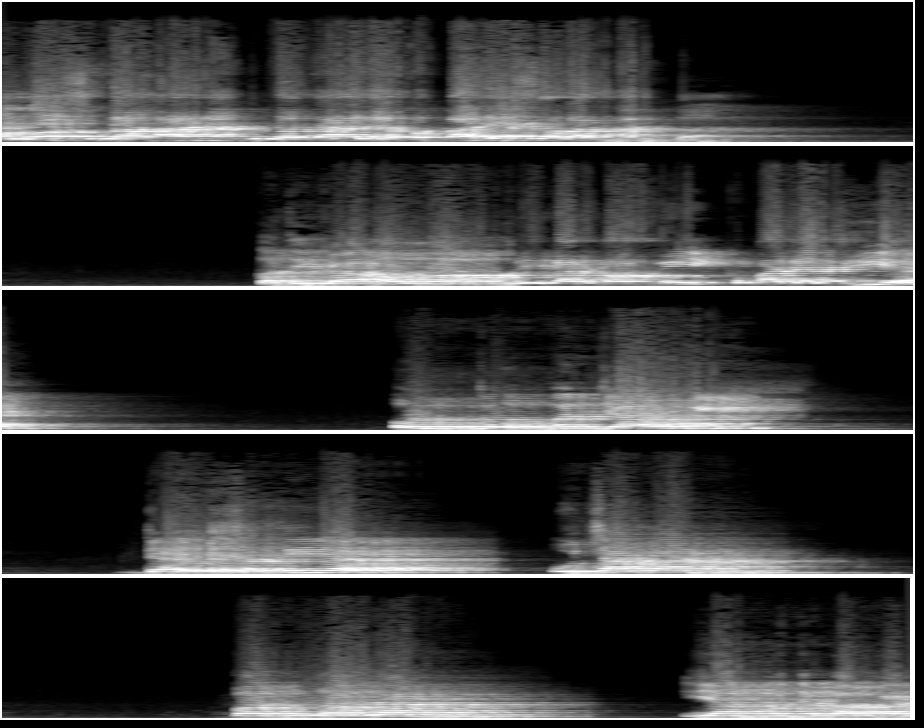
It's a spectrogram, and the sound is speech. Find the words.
Allah Subhanahu wa taala kepada seorang hamba ketika Allah memberikan taufik kepada dia untuk menjauhi dari setiap ucapan perbuatan yang menyebabkan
